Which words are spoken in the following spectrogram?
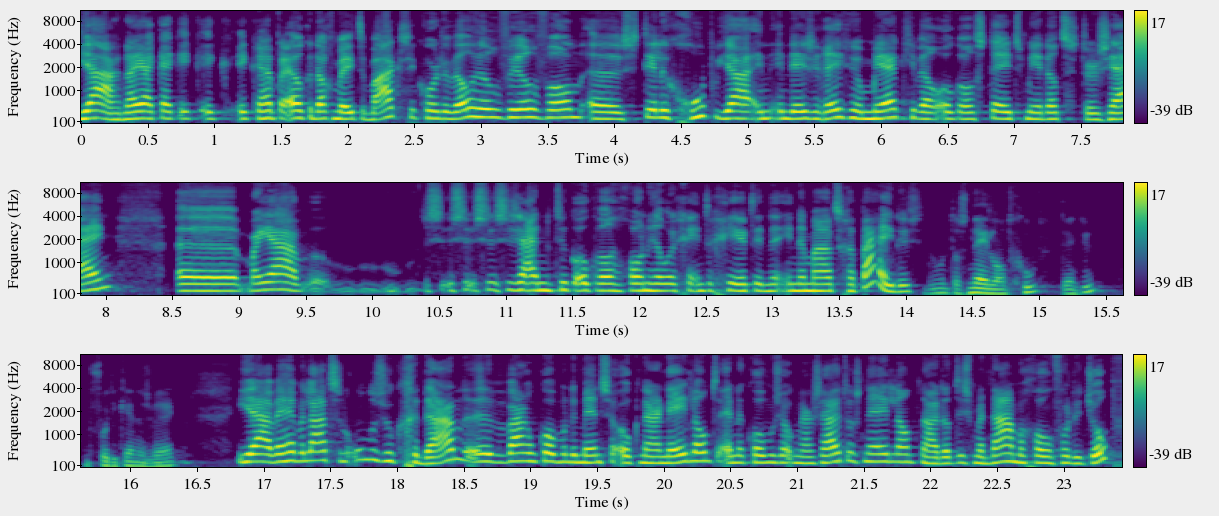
Ja, nou ja, kijk, ik, ik, ik heb er elke dag mee te maken, dus ik hoor er wel heel veel van. Eh, stille groep, ja, in, in deze regio merk je wel ook al steeds meer dat ze er zijn. Eh, maar ja, ze, ze, ze zijn natuurlijk ook wel gewoon heel erg geïntegreerd in de, in de maatschappij. Dus Doen het als Nederland goed, denkt u? Voor die kenniswerkers? ja, we hebben laatst een onderzoek gedaan. Eh, waarom komen de mensen ook naar Nederland? En dan komen ze ook naar Zuidoost-Nederland. Nou, dat is met name gewoon voor de job.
